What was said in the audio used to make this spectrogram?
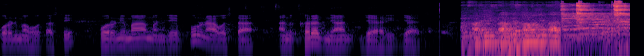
पौर्णिमा होत असते. पौर्णिमा म्हणजे पूर्ण अवस्था आणि खरं ज्ञान. जय हरी जय हरी. आणि सामाजिक कार्य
